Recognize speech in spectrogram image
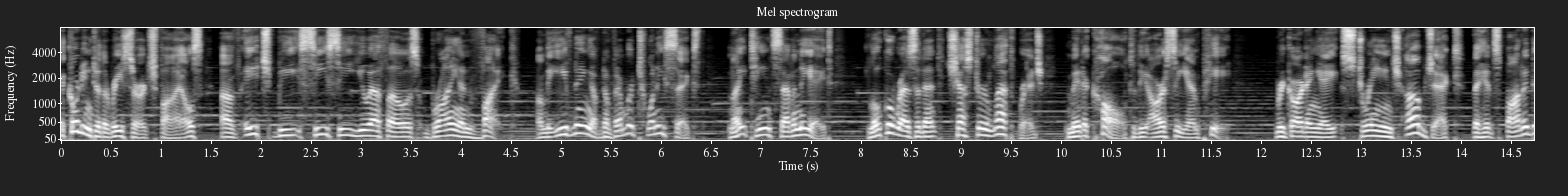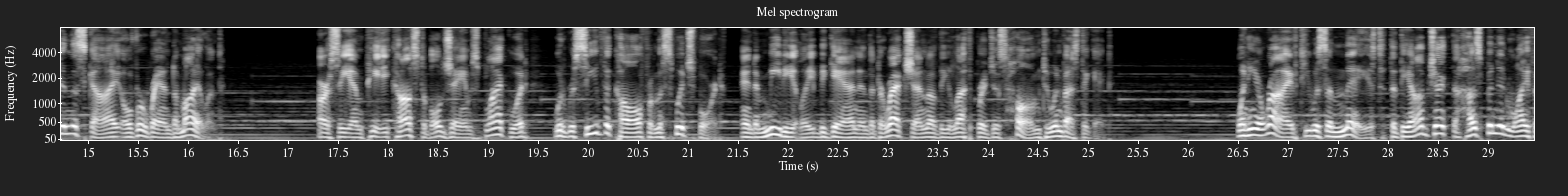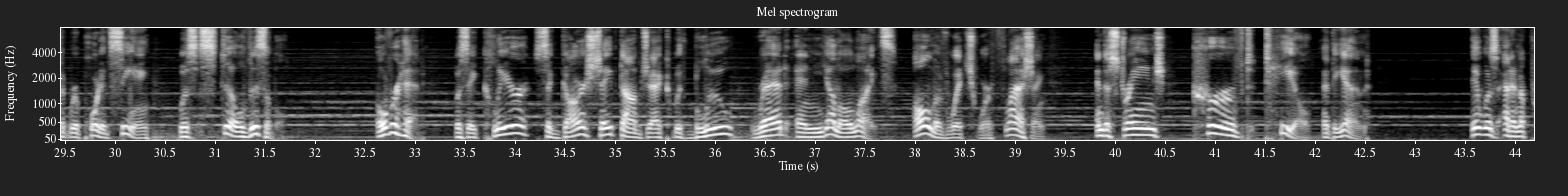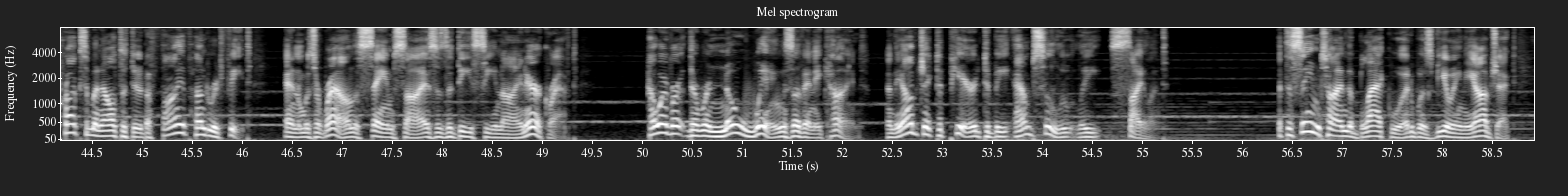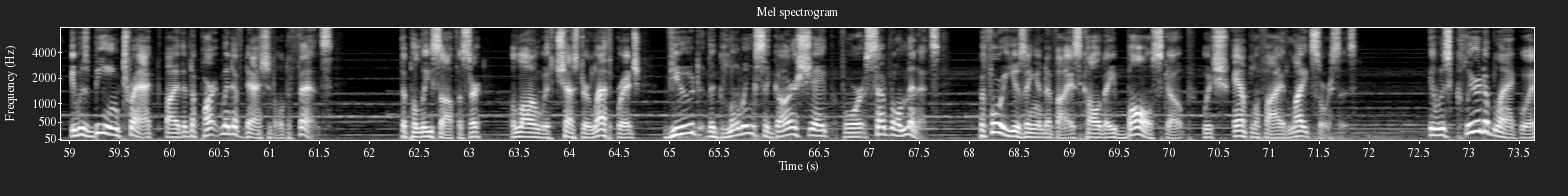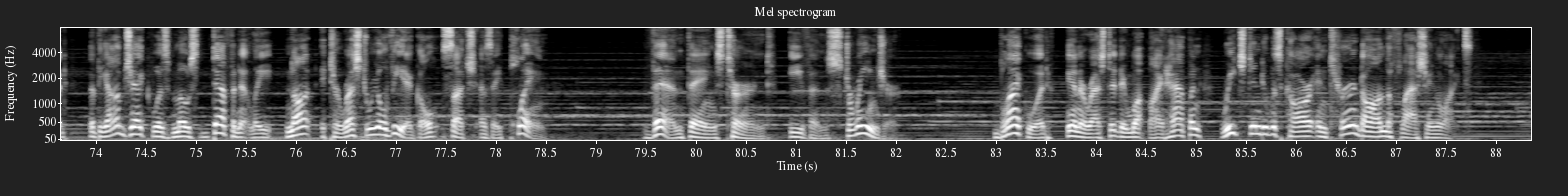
According to the research files of HBCC UFO's Brian Vike, on the evening of November 26, 1978, local resident Chester Lethbridge made a call to the RCMP regarding a strange object they had spotted in the sky over Random Island. RCMP Constable James Blackwood would receive the call from the switchboard and immediately began in the direction of the Lethbridge's home to investigate. When he arrived, he was amazed that the object the husband and wife had reported seeing was still visible. Overhead, was a clear, cigar-shaped object with blue, red, and yellow lights, all of which were flashing, and a strange, curved tail at the end. It was at an approximate altitude of 500 feet and was around the same size as a DC-9 aircraft. However, there were no wings of any kind, and the object appeared to be absolutely silent. At the same time the Blackwood was viewing the object, it was being tracked by the Department of National Defense. The police officer, along with Chester Lethbridge, viewed the glowing cigar shape for several minutes before using a device called a ball scope which amplified light sources. It was clear to Blackwood that the object was most definitely not a terrestrial vehicle such as a plane. Then things turned even stranger. Blackwood, interested in what might happen, reached into his car and turned on the flashing lights.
